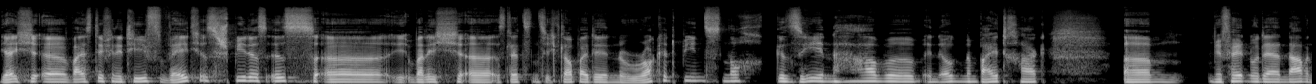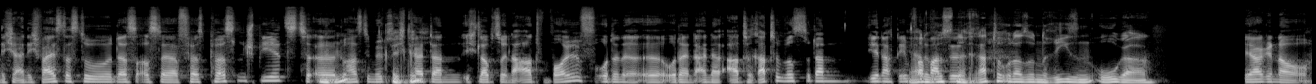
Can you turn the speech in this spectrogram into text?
Ja, ich äh, weiß definitiv, welches Spiel es ist, äh, weil ich äh, es letztens, ich glaube, bei den Rocket Beans noch gesehen habe in irgendeinem Beitrag. Ähm, mir fällt nur der Name nicht ein. Ich weiß, dass du das aus der First Person spielst. Äh, mhm, du hast die Möglichkeit richtig. dann, ich glaube, so in einer Art Wolf oder eine, äh, oder in einer Art Ratte wirst du dann je nachdem ja, verwandelt. Du wirst eine Ratte oder so ein Riesenoger. Ja, genau.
